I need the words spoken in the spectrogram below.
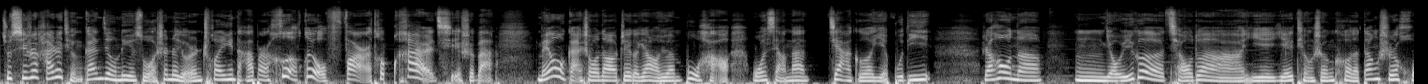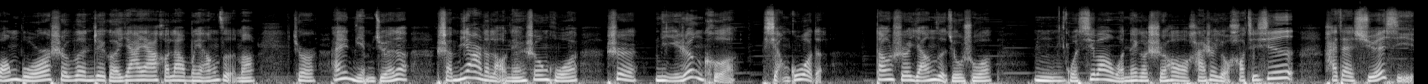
就其实还是挺干净利索，甚至有人穿衣打扮，呵，特有范儿，特派气，是吧？没有感受到这个养老院不好，我想那价格也不低。然后呢？嗯，有一个桥段啊，也也挺深刻的。当时黄渤是问这个丫丫和辣目洋子吗？就是，哎，你们觉得什么样的老年生活是你认可、想过的？当时杨子就说，嗯，我希望我那个时候还是有好奇心，还在学习。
